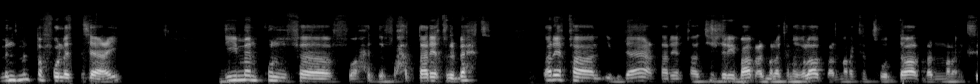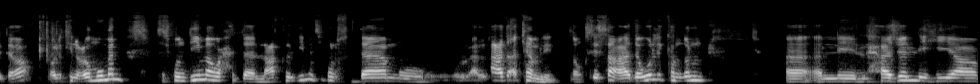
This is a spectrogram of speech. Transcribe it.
من من الطفولة تاعي. ديما نكون في واحد في واحد طريق البحث. طريقة الإبداع طريقة تجربة. بعد مرة كنغلط بعد مرة كنتوضر بعد مرة et cetera ولكن عموما تكون ديما واحد العقل ديما تيكون خدام والأعضاء كاملين. donc c'est ça هذا هو اللي كنظن آه، اللي الحاجة اللي هي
